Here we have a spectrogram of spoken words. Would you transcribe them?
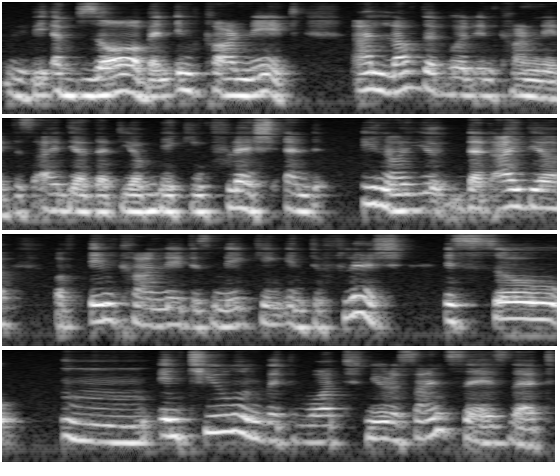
We absorb and incarnate I love that word incarnate, this idea that you're making flesh. And, you know, you, that idea of incarnate is making into flesh is so um, in tune with what neuroscience says that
